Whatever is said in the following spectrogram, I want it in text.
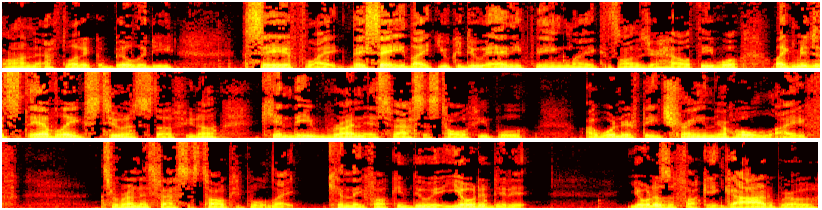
on athletic ability. Say if like they say like you could do anything like as long as you're healthy. Well, like midgets, they have legs too and stuff. You know, can they run as fast as tall people? I wonder if they train their whole life to run as fast as tall people. Like can they fucking do it? Yoda did it. Yoda's a fucking god, bro.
